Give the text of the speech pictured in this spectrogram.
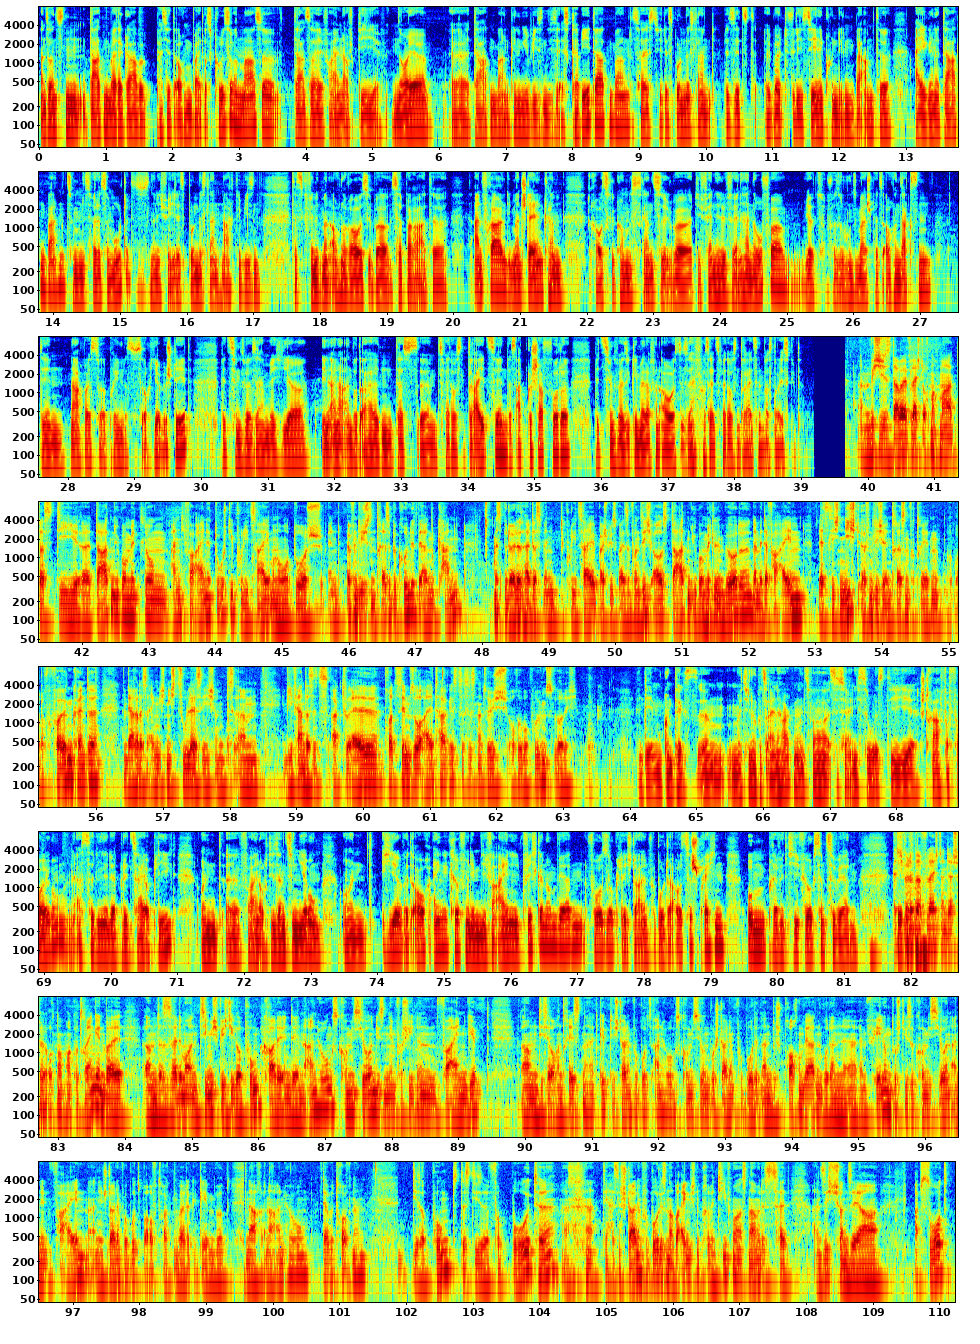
Ansonsten Datenweitergabe passiert auch im weitaus größeren Maße. Da sei vor allem auf die neue äh, Datenbank hingewiesen, diese SKB-Datenbank. Das heißt, jedes Bundesland besitzt über, für die szenekundigen Beamte eigene Datenbanken. Zumindest wird das vermutet. Das ist noch nicht für jedes Bundesland nachgewiesen. Das findet man auch noch raus über separate Anfragen, die man stellen kann. Rausgekommen ist das Ganze über die Fanhilfe in Hannover. Wir versuchen zum Beispiel jetzt auch in Sachsen den Nachweis zu erbringen, dass es auch hier besteht. Beziehungsweise haben wir hier in einer Antwort erhalten, dass äh, 2013 das abgeschafft wurde. Beziehungsweise gehen wir davon aus, dass es einfach seit 2013 was Neues gibt. Ähm, wichtig ist dabei vielleicht auch nochmal, dass die äh, Datenübermittlung an die Vereine durch die Polizei immer nur durch öffentliches Interesse begründet werden kann. Das bedeutet halt, dass wenn die Polizei beispielsweise von sich aus Daten übermitteln würde, damit der Verein letztlich nicht öffentliche Interessen vertreten oder verfolgen könnte, dann wäre das eigentlich nicht zulässig. Und ähm, inwiefern das jetzt aktuell trotzdem so Alltag ist, das ist natürlich auch überprüfungswürdig. In dem Kontext ähm, möchte ich noch kurz einhaken. Und zwar ist es ja eigentlich so, dass die Strafverfolgung in erster Linie der Polizei obliegt und äh, vor allem auch die Sanktionierung. Und hier wird auch eingegriffen, indem die Vereine in die Pflicht genommen werden, vorsorglich Stadionverbote auszusprechen, um präventiv wirksam zu werden. Ich würde da vielleicht an der Stelle auch noch mal kurz reingehen, weil ähm, das ist halt immer ein ziemlich wichtiger Punkt, gerade in den Anhörungskommissionen, die es in den verschiedenen Vereinen gibt ähm, die es ja auch in Dresden halt gibt, die Stadionverbotsanhörungskommission, wo Stadionverbote dann besprochen werden, wo dann eine Empfehlung durch diese Kommission an den Verein, an den Stadionverbotsbeauftragten weitergegeben wird, nach einer Anhörung der Betroffenen. Dieser Punkt, dass diese Verbote, also die heißen Stadionverbote, sind aber eigentlich eine Präventivmaßnahme, das ist halt an sich schon sehr absurd,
